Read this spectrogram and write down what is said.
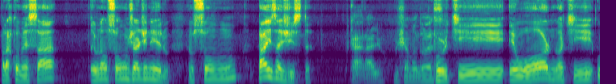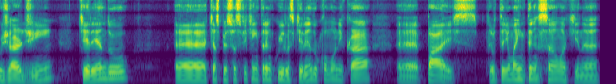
para começar, eu não sou um jardineiro, eu sou um paisagista. Caralho, o bicho mandou essa. Porque eu orno aqui o jardim querendo é, que as pessoas fiquem tranquilas, querendo comunicar é, paz. Eu tenho uma intenção aqui, né?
